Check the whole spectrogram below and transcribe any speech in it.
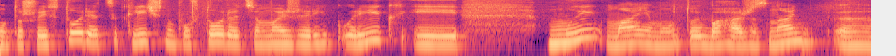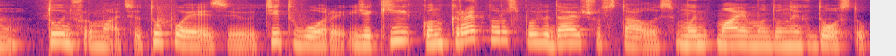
Ну, то, що історія циклічно повторюється майже рік у рік, і ми маємо той багаж знань, е, ту інформацію, ту поезію, ті твори, які конкретно розповідають, що сталося. Ми маємо до них доступ,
